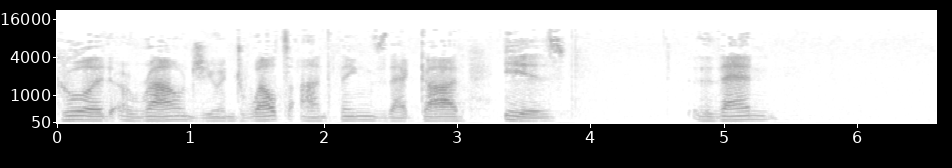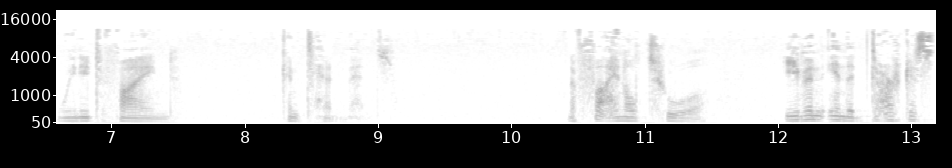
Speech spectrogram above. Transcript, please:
good around you and dwelt on things that God is, then we need to find contentment. The final tool. Even in the darkest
